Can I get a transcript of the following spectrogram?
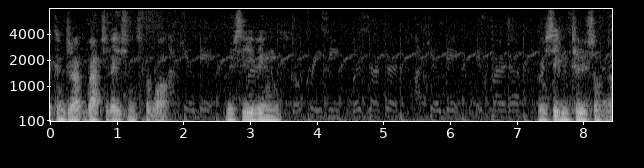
congratulations for what? Receiving receiving two something.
